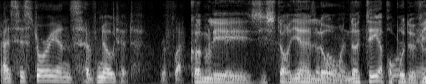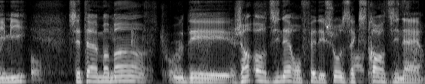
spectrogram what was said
As historians have noted, comme les historiens l'ont noté à propos de Vimy, c'est un moment où des gens ordinaires ont fait des choses extraordinaires.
